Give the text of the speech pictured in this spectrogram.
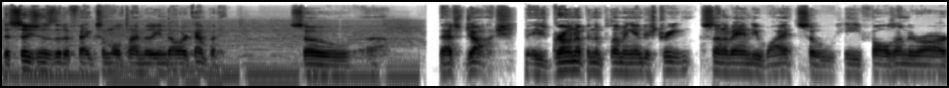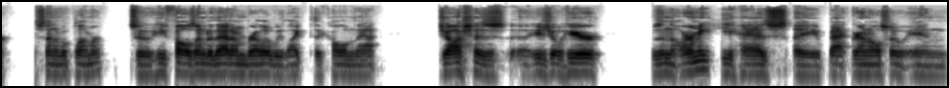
decisions that affects a multi-million dollar company. So uh, that's Josh. He's grown up in the plumbing industry, son of Andy Wyatt, so he falls under our son of a plumber. So he falls under that umbrella. We like to call him that. Josh has, uh, as you'll hear, was in the army. He has a background also in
